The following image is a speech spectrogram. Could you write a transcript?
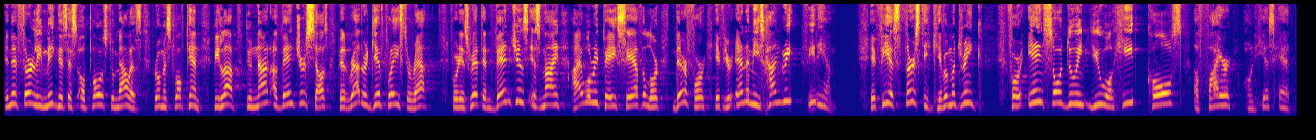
And then thirdly, meekness is opposed to malice. Romans 12:10. Beloved, do not avenge yourselves, but rather give place to wrath. For it is written, Vengeance is mine, I will repay, saith the Lord. Therefore, if your enemy is hungry, feed him. If he is thirsty, give him a drink. For in so doing, you will heap coals of fire on his head.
